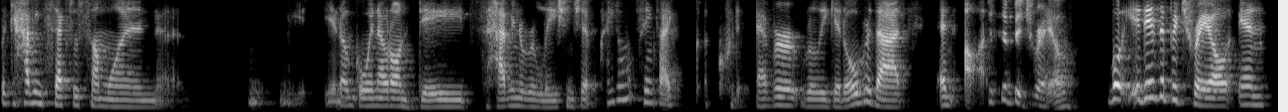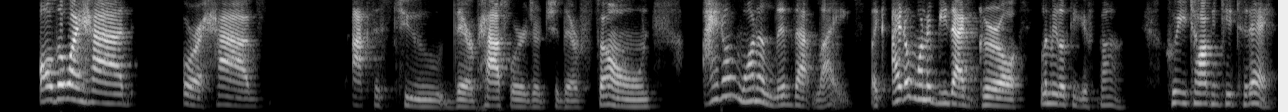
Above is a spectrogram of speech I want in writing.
like having sex with someone, you know, going out on dates, having a relationship. I don't think I could ever really get over that. And uh, it's a betrayal. Well, it is a betrayal. And although I had or have access to their passwords or to their phone, I don't want to live that life. Like, I don't want to be that girl. Let me look at your phone. Who are you talking to today?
